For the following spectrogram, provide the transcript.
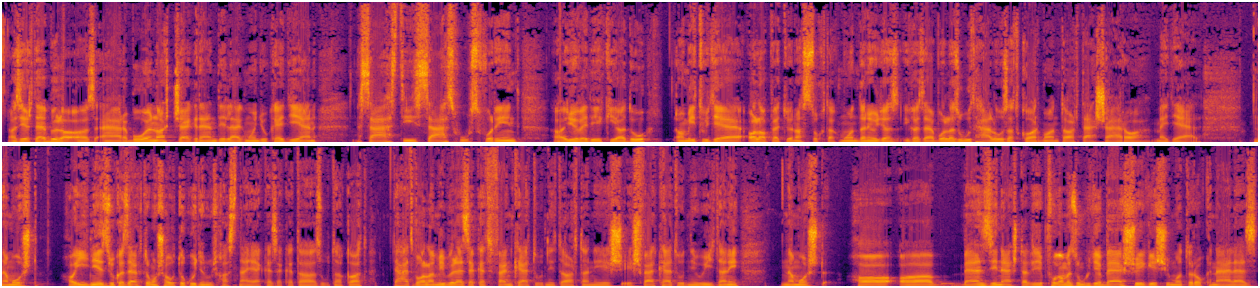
azért ebből az árból nagyságrendileg mondjuk egy ilyen 110-120 forint a jövedéki adó, amit ugye alapvetően azt szoktak mondani, hogy az igazából az úthálózat karbantartására megy el. Na most, ha így nézzük, az elektromos autók ugyanúgy használják ezeket az utakat, tehát valamiből ezeket fenn kell tudni tartani, és, és fel kell tudni újítani. Na most, ha a benzines, tehát fogalmazunk, hogy a belső égésű motoroknál ez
